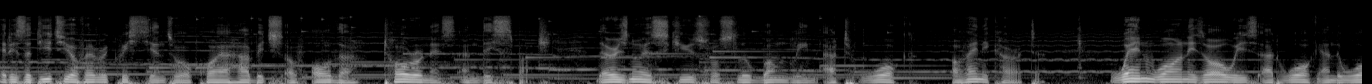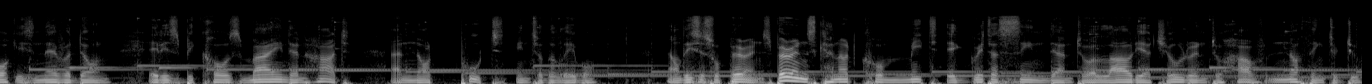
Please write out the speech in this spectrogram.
It is the duty of every Christian to acquire habits of order, thoroughness, and dispatch. There is no excuse for slow bungling at work of any character when one is always at work and the work is never done, it is because mind and heart are not put into the labor. Now, this is for parents. Parents cannot commit a greater sin than to allow their children to have nothing to do.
